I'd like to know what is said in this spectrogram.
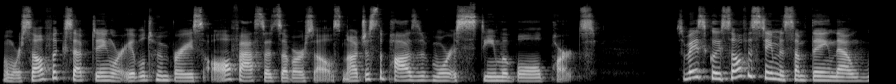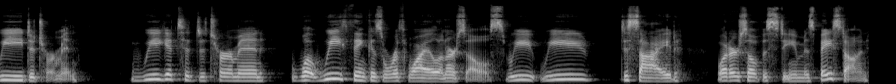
When we're self accepting, we're able to embrace all facets of ourselves, not just the positive, more esteemable parts. So basically, self esteem is something that we determine we get to determine what we think is worthwhile in ourselves. We we decide what our self-esteem is based on.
